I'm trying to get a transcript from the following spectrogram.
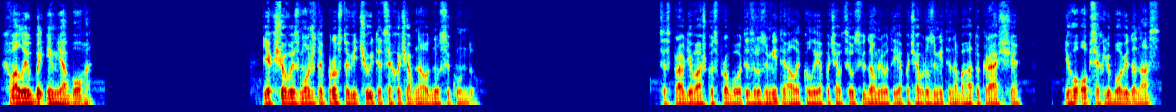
хвалив би ім'я Бога. Якщо ви зможете, просто відчуйте це хоча б на одну секунду. Це справді важко спробувати зрозуміти, але коли я почав це усвідомлювати, я почав розуміти набагато краще його обсяг любові до нас.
